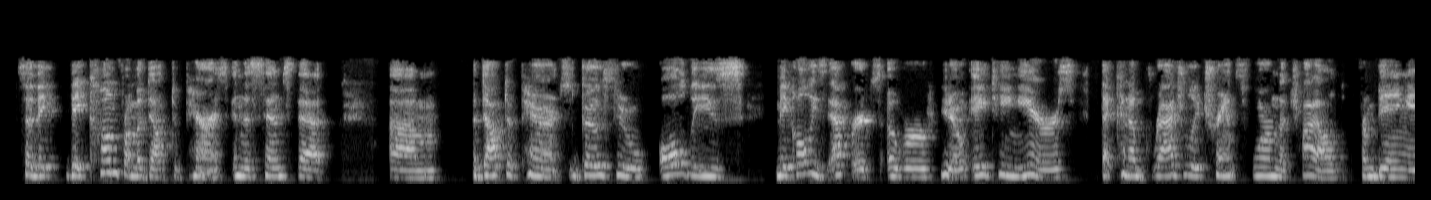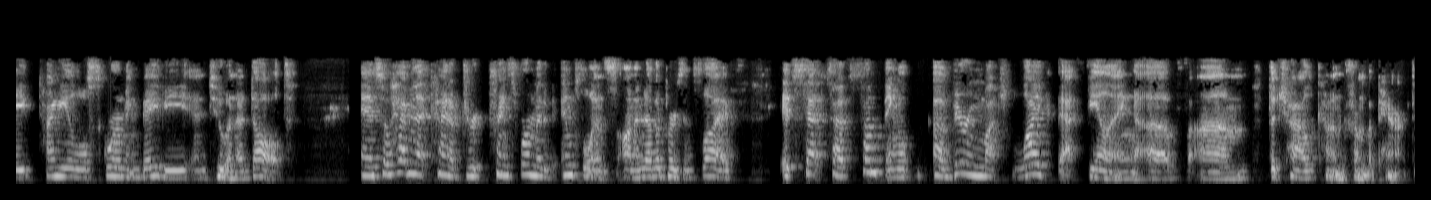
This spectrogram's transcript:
So they, they come from adoptive parents in the sense that um, adoptive parents go through all these, make all these efforts over, you know, 18 years that kind of gradually transform the child from being a tiny little squirming baby into an adult. And so having that kind of tr- transformative influence on another person's life, it sets up something uh, very much like that feeling of um, the child comes from the parent.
